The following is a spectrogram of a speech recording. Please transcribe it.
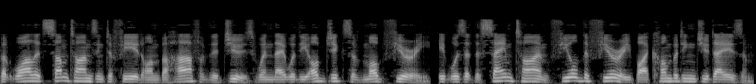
But while it sometimes interfered on behalf of the Jews when they were the objects of mob fury, it was at the same time fueled the fury by combating Judaism.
